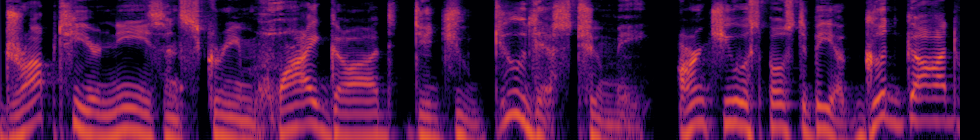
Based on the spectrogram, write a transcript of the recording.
drop to your knees and scream, why God did you do this to me? Aren't you supposed to be a good God?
